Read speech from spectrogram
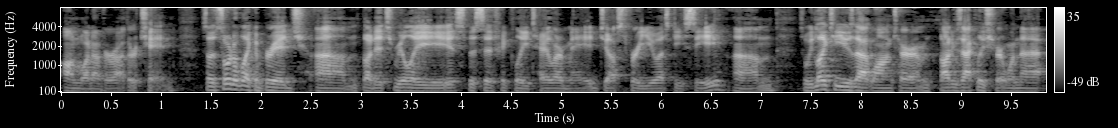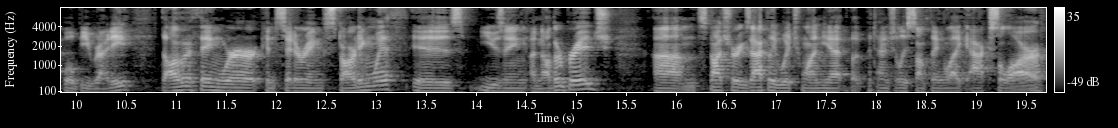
on whatever other chain. So it's sort of like a bridge, um, but it's really specifically tailor made just for USDC. Um, so we'd like to use that long term. Not exactly sure when that will be ready. The other thing we're considering starting with is using another bridge. Um, it's not sure exactly which one yet, but potentially something like Axelar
